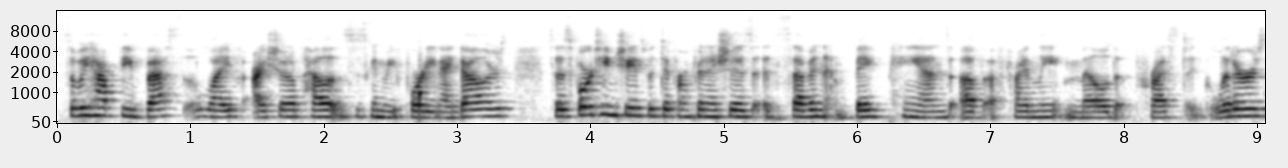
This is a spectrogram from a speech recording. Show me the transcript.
So we have the Best Life eyeshadow palette. This is to be $49. It says 14 shades with different finishes and 7 big pans of finely milled pressed glitters.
